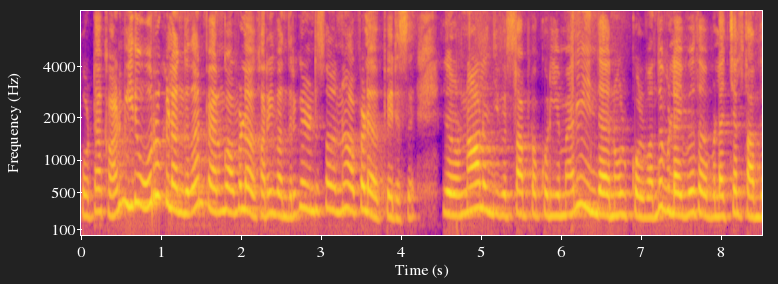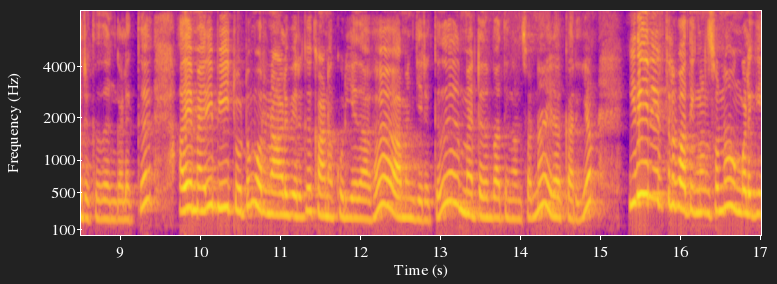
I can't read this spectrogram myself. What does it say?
போட்டால் காணும். இது ஒரு கிழங்கு தான் பாருங்க அவ்வளோ கறி வந்திருக்கு. ரெண்டு சொன்னால் அவ்வளோ பெருசு. இது ஒரு நாலஞ்சு பேர் சாப்பிடக்கூடிய மாதிரி இந்த நூல்கோல் வந்து விளைவு விளைச்சல் தந்திருக்குது எங்களுக்கு. அதே மாதிரி பீட்ரூட்டும் ஒரு நாலு பேருக்கு காணக்கூடியதாக அமைஞ்சிருக்குது. மற்றது பார்த்திங்கன்னு சொன்னால் இலக்கரியம் இதே நேரத்தில் பார்த்தீங்கன்னு சொன்னால் உங்களுக்கு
